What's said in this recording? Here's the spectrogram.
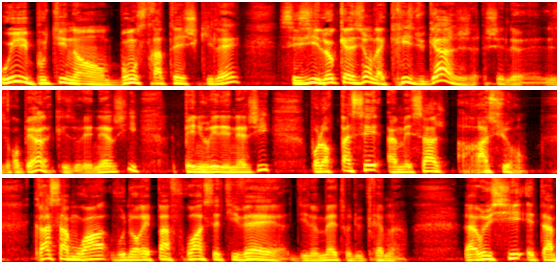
Oui, Poutine, en bon stratège qu'il est, saisit l'occasion de la crise du gaz chez les Européens, la crise de l'énergie, la pénurie d'énergie, pour leur passer un message rassurant. Grâce à moi, vous n'aurez pas froid cet hiver, dit le maître du Kremlin. La Russie est un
